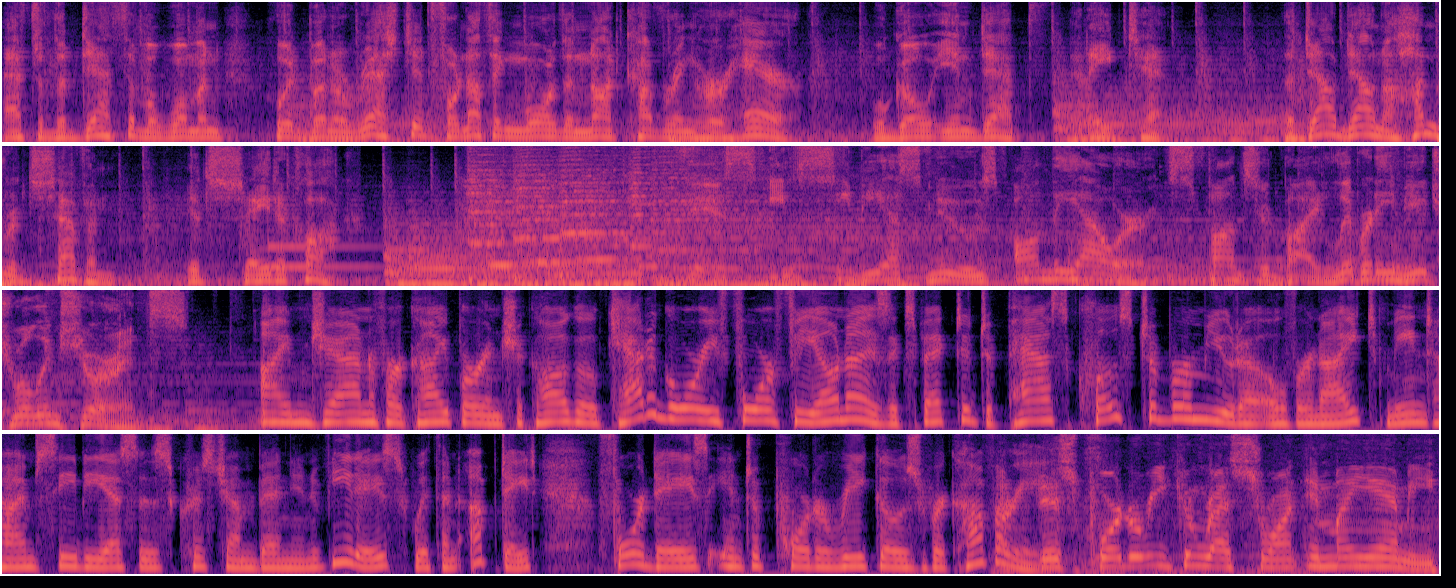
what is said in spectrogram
after the death of a woman who had been arrested for nothing more than not covering her hair. We'll go in depth at 810. The Dow down 107. It's 8 o'clock. This is CBS News on the Hour, sponsored by Liberty Mutual Insurance. I'm Jennifer Kuiper in Chicago. Category 4 Fiona is expected to pass close to Bermuda overnight. Meantime, CBS's Christian Benavides with an update four days into Puerto Rico's recovery. At this Puerto Rican restaurant in Miami,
